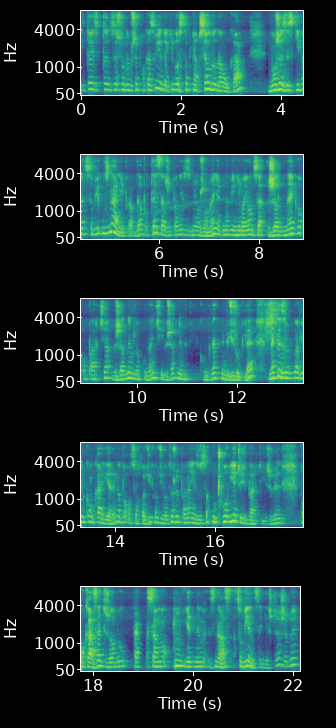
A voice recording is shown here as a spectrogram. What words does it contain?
I to, jest, to zresztą dobrze pokazuje, do jakiego stopnia pseudonauka może zyskiwać sobie uznanie, prawda? Bo teza, że Pan Jezus miał żonę, jak mówię, nie mająca żadnego oparcia w żadnym dokumencie i w żadnym konkretnym źródle, nagle zrobiła wielką karierę, no bo o co chodzi? Chodzi o to, żeby Pana Jezusa uczłowieczyć bardziej, żeby pokazać, że On był tak samo jednym z nas, a co więcej jeszcze, żeby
